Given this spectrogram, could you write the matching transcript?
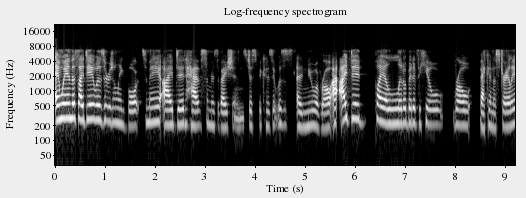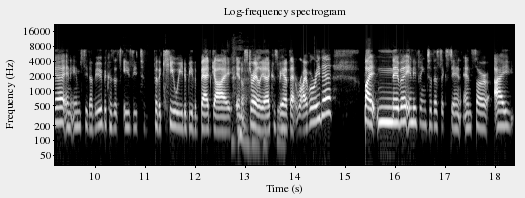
and when this idea was originally brought to me, I did have some reservations just because it was a newer role. I, I did play a little bit of the heel role back in Australia in MCW because it's easy to, for the Kiwi to be the bad guy in Australia because yeah. we have that rivalry there, but never anything to this extent. And so I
